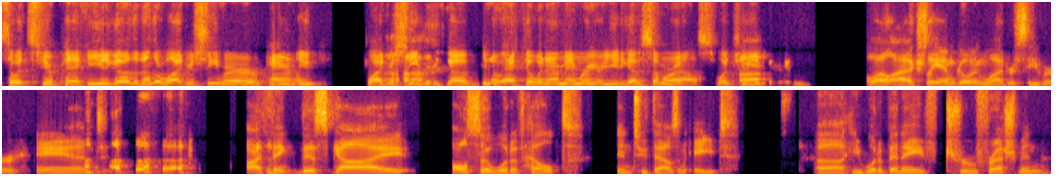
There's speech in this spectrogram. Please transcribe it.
So it's your pick. Are you going to go with another wide receiver? Or apparently, wide receiver, uh, uh, you know, echo in our memory, or you to go somewhere else? What's uh, you picking? Well, I actually am going wide receiver, and I think this guy also would have helped in 2008. Uh, he would have been a true freshman,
